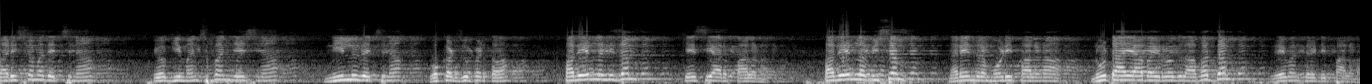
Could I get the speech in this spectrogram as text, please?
పరిశ్రమ తెచ్చినా ఇగో ఈ మంచి పని చేసినా నీళ్ళు తెచ్చినా ఒక్కటి చూపెడతావా? పదేళ్ళ నిజం కేసీఆర్ పాలన. పదేళ్ళ విషం నరేంద్ర మోడీ పాలన. నూట యాభై రోజుల అబద్ధం రేవంత్ రెడ్డి పాలన.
